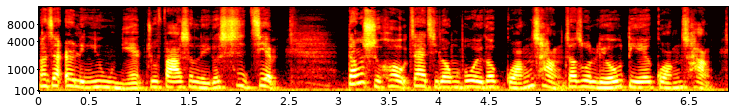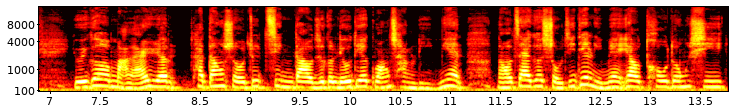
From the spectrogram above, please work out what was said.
那在二零一五年就发生了一个事件，当时候在吉隆坡一个广场叫做流碟广场，有一个马来人，他当时候就进到这个流碟广场里面，然后在一个手机店里面要偷东西，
